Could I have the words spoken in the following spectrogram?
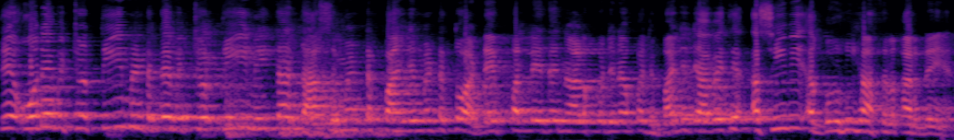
ਤੇ ਉਹਦੇ ਵਿੱਚੋਂ 30 ਮਿੰਟ ਦੇ ਵਿੱਚੋਂ 30 ਨਹੀਂ ਤਾਂ 10 ਮਿੰਟ 5 ਮਿੰਟ ਤੁਹਾਡੇ ਪੱਲੇ ਦੇ ਨਾਲ ਕੁਝ ਨਾ ਕੁਝ ਵੱਜ ਜਾਵੇ ਤੇ ਅਸੀਂ ਵੀ ਅੱਗੋਂ ਹੀ ਹਾਸਲ ਕਰਦੇ ਹਾਂ।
